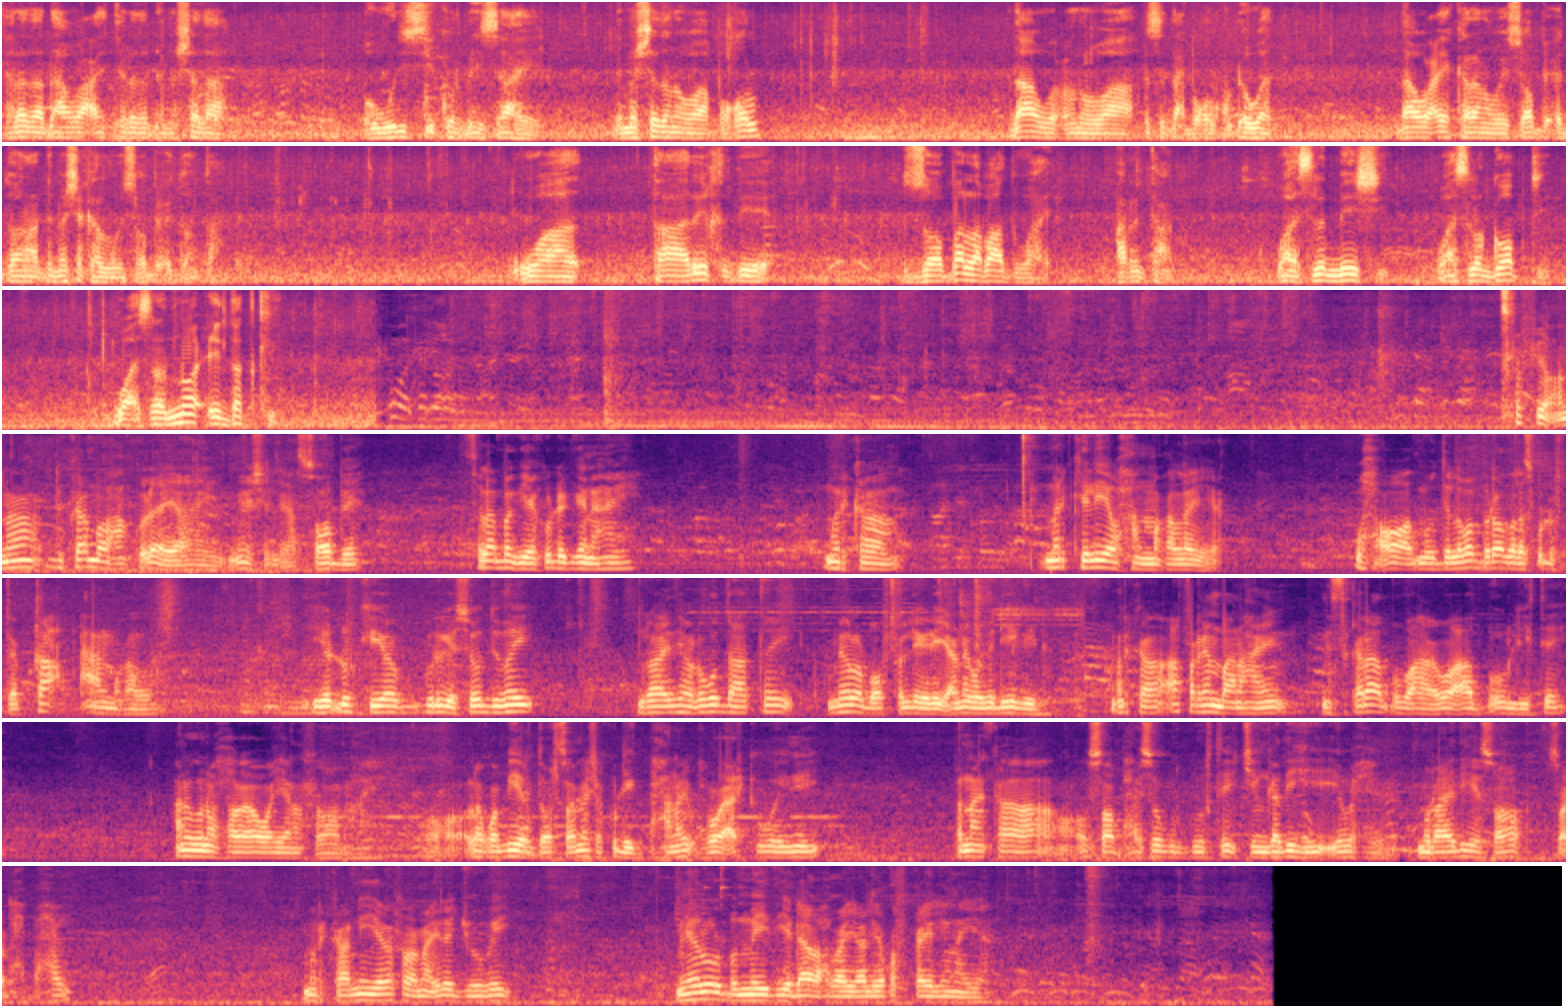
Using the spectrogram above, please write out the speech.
tirada dhaawacay tirada dhimashada oo weli sii kordhaysaahe. Dhimashadana waa boqol dhaawacuna waa saddex boqol ku dhowaad. Dhaawacyo kalena way soo bixi doonaan dhimasho kalena way soo bixi doontaa. Waa taariikhdii zooba labaad waay arrintan. Waa isla meeshii waa isla goobtii waa isla noocii dadkii iska fiicnaa dukaanba waxaan ku leeyahay meesha la soobe. Salaambagiyaan ku dheganahay. Marka mar keliya waxaan maqlay wax oo aad mooday laba birood oo laysku dhuftay qac aan maqalna iyo dhulkiiyo guriga soo dumay muraayadihi lagu daatay meel walba oo falleeday annagoo wada dhiigayna marka afar nin baan ahayn niskaraad buu ahay oo aad buu u liitay aniguna waxoogaa wayana rabanahay oo laba miyir doorsaa meesha ku dhiig baxnay waxbaa arki weynay bannaanka u baxay soo gurguurtay jingadihii iyo wixii muraayadihii soo soo dhex baxay. Marka nin yaro roona ila joogay meel walba meyd dhaawac baa yaaliyo qof qaylinaya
